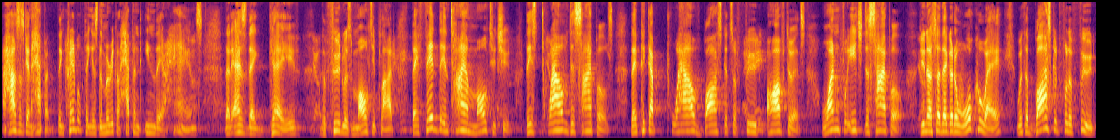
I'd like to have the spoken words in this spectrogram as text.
How's this going to happen? The incredible thing is the miracle happened in their hands, that as they gave, the food was multiplied. They fed the entire multitude. There's 12 disciples. They pick up 12 baskets of food afterwards, one for each disciple. You know, so they're going to walk away with a basket full of food,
